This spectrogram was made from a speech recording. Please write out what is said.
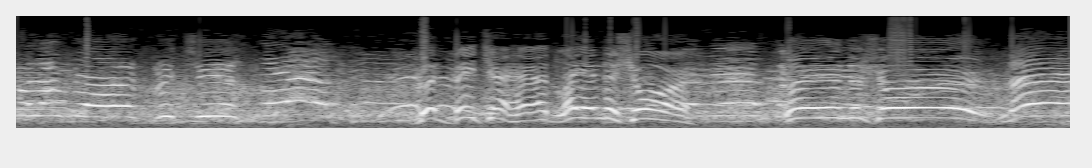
Columbia! Three cheers for us! Good beach ahead. Lay into shore. Lay into shore! Lay the shore!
